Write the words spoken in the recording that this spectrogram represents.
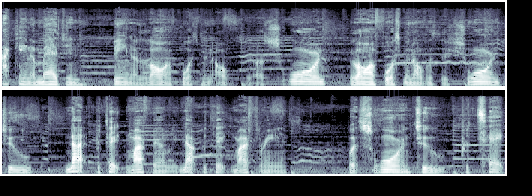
I can't imagine being a law enforcement officer, a sworn law enforcement officer, sworn to not protect my family, not protect my friends, but sworn to protect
